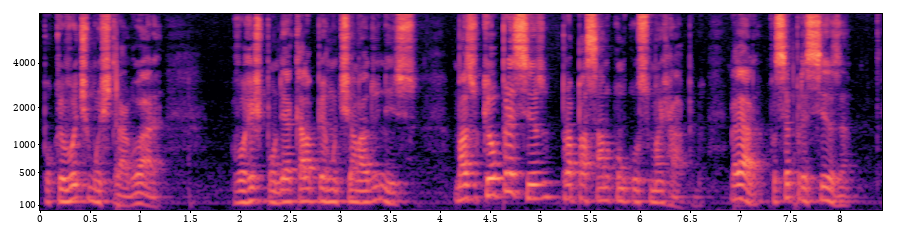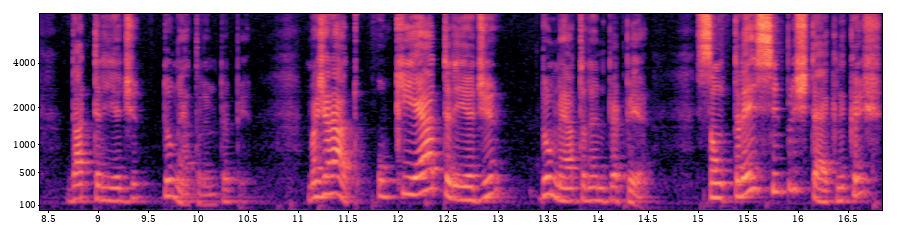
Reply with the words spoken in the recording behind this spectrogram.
porque eu vou te mostrar agora. Vou responder aquela perguntinha lá do início. Mas o que eu preciso para passar no concurso mais rápido? Galera, você precisa da tríade do método MPP. Mas, Renato, o que é a tríade do método MPP? São três simples técnicas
